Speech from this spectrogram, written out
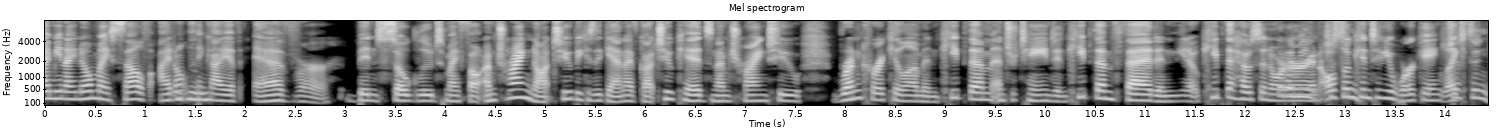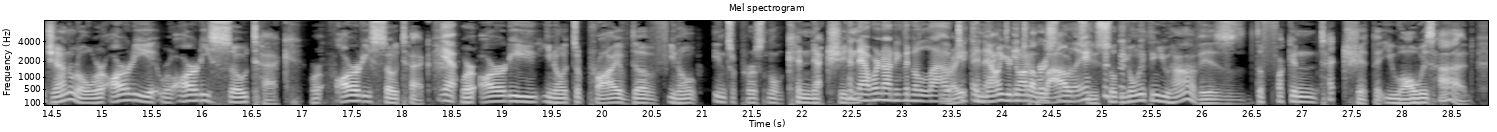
I mean, I know myself, I don't think mm-hmm. I have ever been so glued to my phone. I'm trying not to because, again, I've got two kids and I'm trying to run curriculum and keep them entertained and keep them fed and, you know, keep the house in I order mean, and also in- continue working. Like, just in general, we're already we're already so tech. We're already so tech. Yeah. We're already you know deprived of you know interpersonal connection. and now we're not even allowed to right, connect and now you're not allowed to. So the only thing you have is the fucking tech shit that you always had.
